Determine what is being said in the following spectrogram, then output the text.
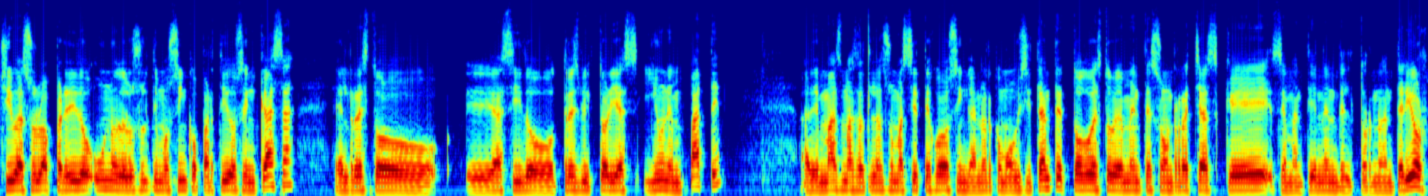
Chivas solo ha perdido uno de los últimos cinco partidos en casa. El resto eh, ha sido tres victorias y un empate. Además, Mazatlán suma siete juegos sin ganar como visitante. Todo esto obviamente son rachas que se mantienen del torneo anterior.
